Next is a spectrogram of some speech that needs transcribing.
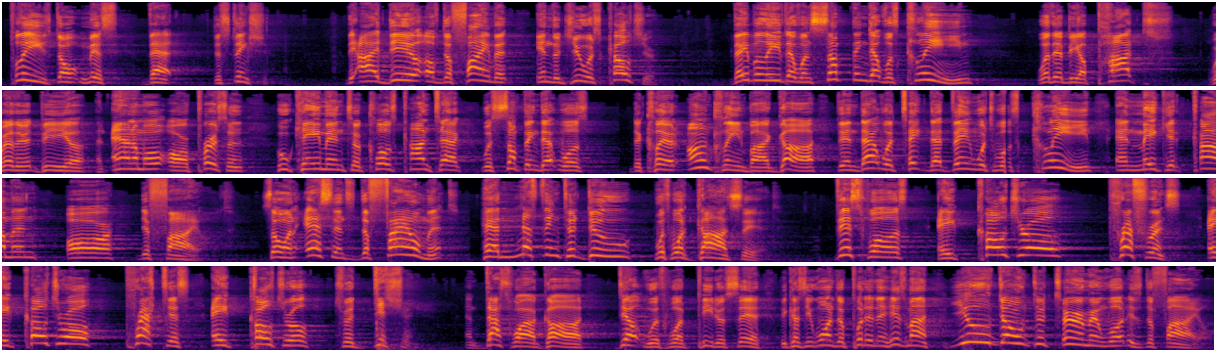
Please don't miss that distinction. The idea of defilement in the Jewish culture, they believe that when something that was clean, whether it be a pot, whether it be a, an animal or a person who came into close contact with something that was declared unclean by God, then that would take that thing which was clean and make it common or defiled. So, in essence, defilement had nothing to do with what God said. This was a cultural preference, a cultural practice, a cultural tradition. And that's why God dealt with what Peter said because he wanted to put it in his mind. You don't determine what is defiled,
